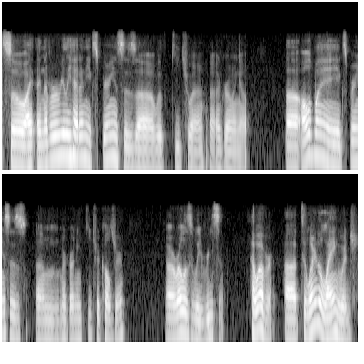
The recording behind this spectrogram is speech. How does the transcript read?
So I, I never really had any experiences uh, with Quechua uh, growing up. Uh, all of my experiences um, regarding Quechua culture are relatively recent. However, uh, to learn the language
